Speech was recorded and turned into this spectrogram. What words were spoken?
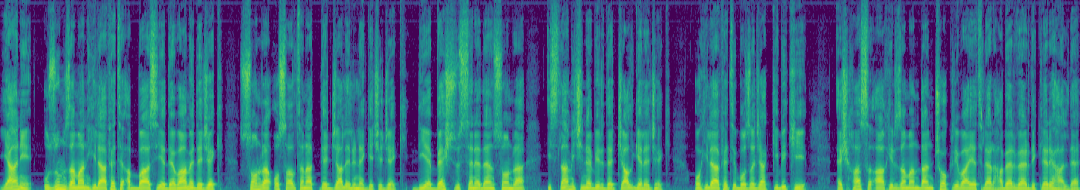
Yani uzun zaman hilafeti Abbasiye devam edecek, sonra o saltanat Deccal eline geçecek diye 500 seneden sonra İslam içine bir Deccal gelecek, o hilafeti bozacak gibi ki, eşhası ahir zamandan çok rivayetler haber verdikleri halde,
